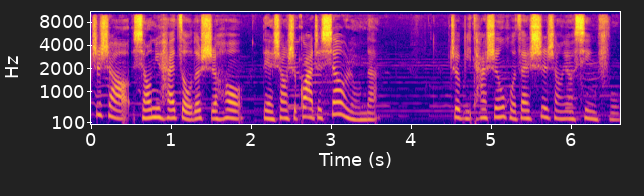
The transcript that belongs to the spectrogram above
至少小女孩走的时候，脸上是挂着笑容的，这比她生活在世上要幸福。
